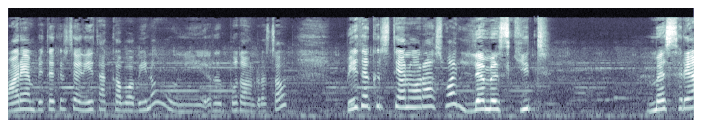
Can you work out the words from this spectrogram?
ማርያም ቤተክርስቲያን የት አካባቢ ነው? እኔ ቦታውን ረሳሁት። ቤተክርስቲያኗ ራሷ ለመስጊድ መስሪያ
